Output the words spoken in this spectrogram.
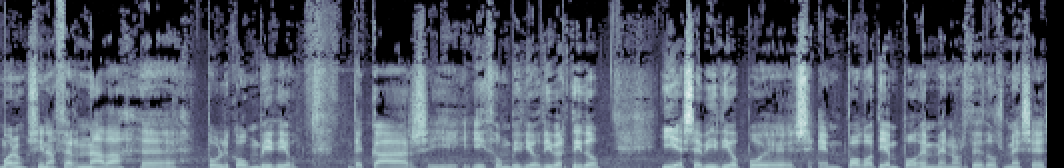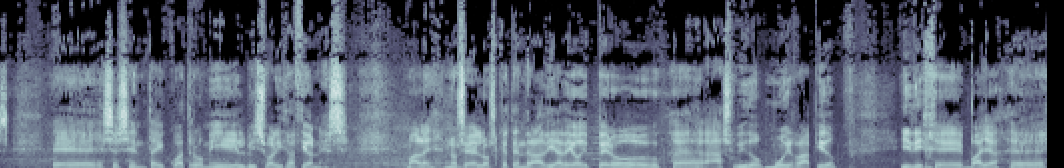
bueno sin hacer nada eh, publicó un vídeo de Cars y hizo un vídeo divertido. Y ese vídeo pues en poco tiempo en menos de dos meses 64.000 visualizaciones vale no sé los que tendrá a día de hoy pero ha subido muy rápido y dije, vaya, eh,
